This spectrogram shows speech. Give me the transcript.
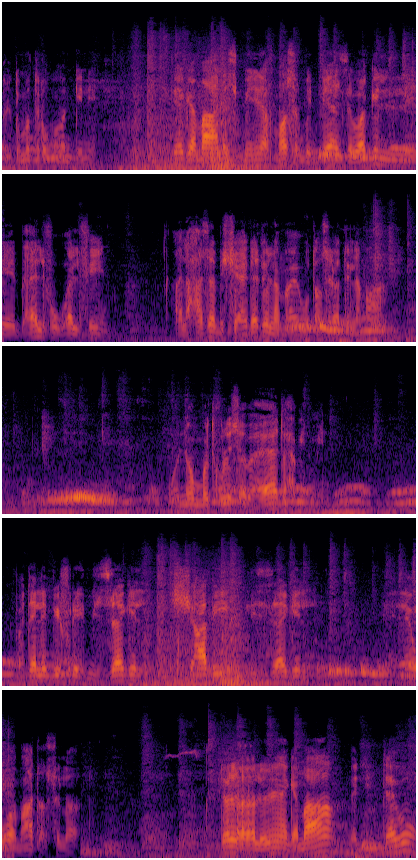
300 400 جنيه. في يا جماعة ناس هنا في مصر بتبيع الزواجل بألف وألفين على حسب الشهادات اللي والتأصيلات اللي معاه. وإنهم بيدخلوا سباقات وحاجات من. فده اللي بيفرق من الزاجل الشعبي للزاجل اللي هو معاه تأصيلات. دول شغالين يا جماعة من إنتاجه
